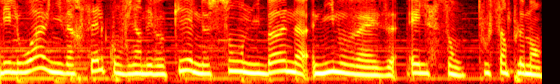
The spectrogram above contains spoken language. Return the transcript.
Les lois universelles qu'on vient d'évoquer, elles ne sont ni bonnes ni mauvaises. Elles sont, tout simplement.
